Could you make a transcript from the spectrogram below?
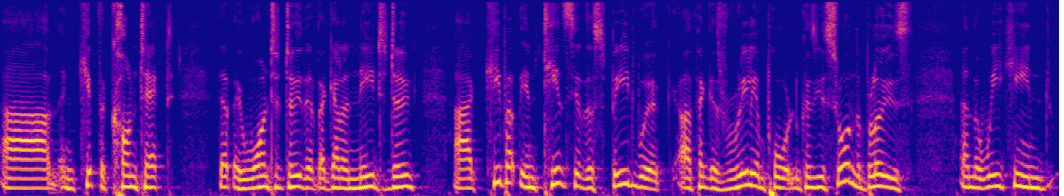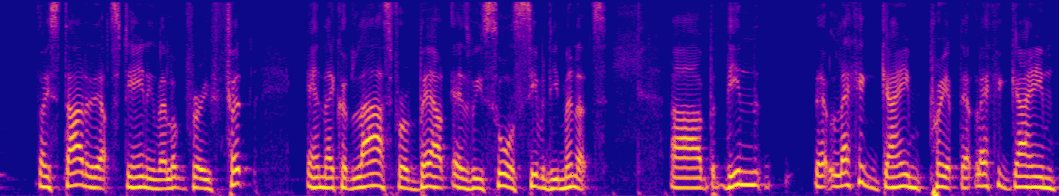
um, and kept the contact that they want to do, that they're going to need to do. Uh, keep up the intensity of the speed work, I think, is really important because you saw in the Blues and the weekend, they started outstanding. They looked very fit and they could last for about, as we saw, 70 minutes. Uh, but then that lack of game prep, that lack of game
